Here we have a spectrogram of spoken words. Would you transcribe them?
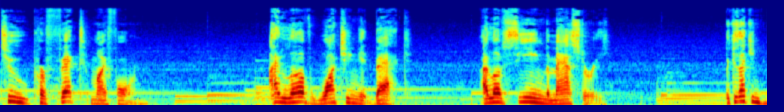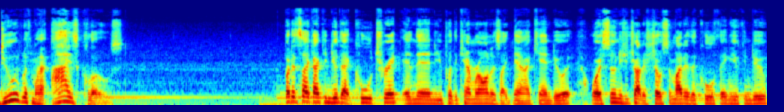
to perfect my form. I love watching it back. I love seeing the mastery because I can do it with my eyes closed. But it's like I can do that cool trick, and then you put the camera on. It's like, yeah, I can't do it. Or as soon as you try to show somebody the cool thing you can do,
